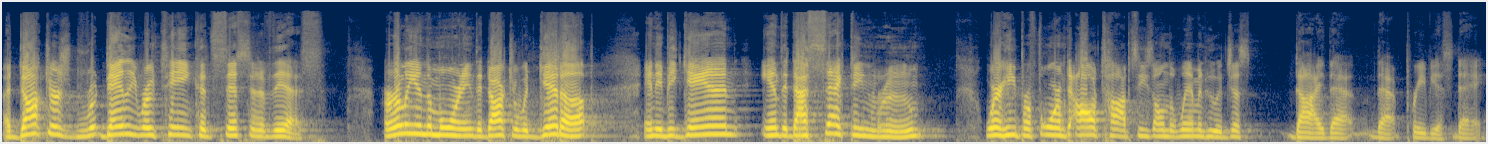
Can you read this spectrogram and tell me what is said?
A doctor's daily routine consisted of this. Early in the morning, the doctor would get up and he began in the dissecting room where he performed autopsies on the women who had just died that, that previous day.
